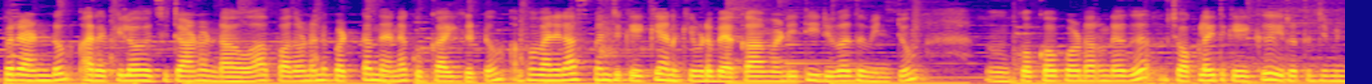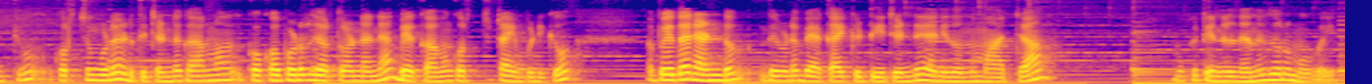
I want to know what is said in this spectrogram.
ഇപ്പോൾ രണ്ടും അര കിലോ വെച്ചിട്ടാണ് ഉണ്ടാവുക. അപ്പോൾ അതുകൊണ്ട് തന്നെ പെട്ടെന്ന് തന്നെ കുക്കായി കിട്ടും. അപ്പോൾ വനില സ്പഞ്ച് കേക്ക് എനിക്കിവിടെ ബേക്കാൻ വേണ്ടിയിട്ട് ഇരുപത് മിനിറ്റും കൊക്കോ പൗഡറിന്റെത് ചോക്ലേറ്റ് കേക്ക് ഇരുപത്തഞ്ച് മിനിറ്റും കുറച്ചും കൂടെ എടുത്തിട്ടുണ്ട്. കാരണം കൊക്കോ പൗഡർ ചേർത്തുകൊണ്ട് തന്നെ ബേക്കാവാൻ കുറച്ച് ടൈം പിടിക്കും. അപ്പോൾ ഇതാ രണ്ടും ഇതിവിടെ ബേക്കായി കിട്ടിയിട്ടുണ്ട്. ഞാനിതൊന്ന് മാറ്റാം. നമുക്ക് ടിന്നിൽ നിന്ന് ഇത് റിമൂവ് ചെയ്യും.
